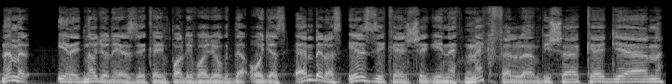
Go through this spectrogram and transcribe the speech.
Nem, mert én egy nagyon érzékeny pali vagyok, de hogy az ember az érzékenységének megfelelően viselkedjen,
